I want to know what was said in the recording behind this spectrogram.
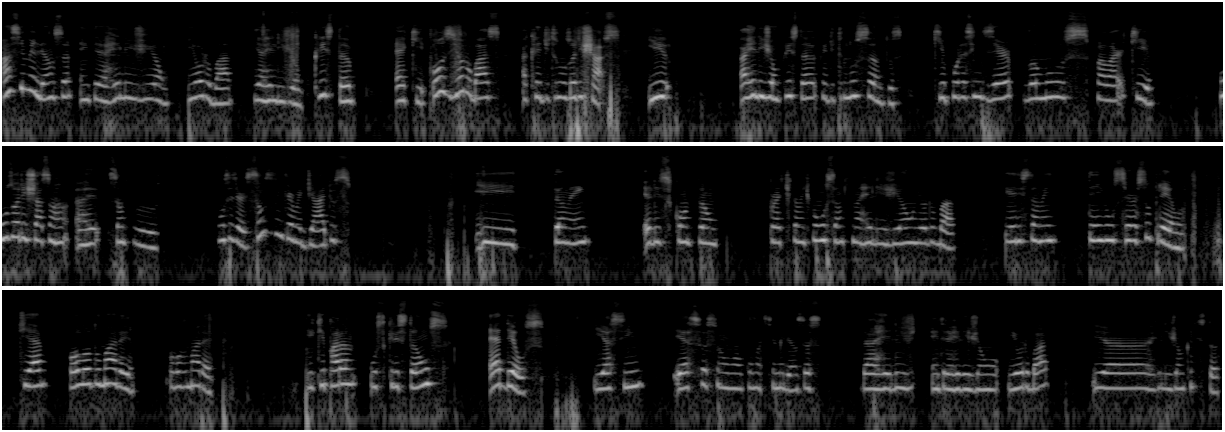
A semelhança entre a religião iorubá e a religião cristã é que os iorubás acreditam nos orixás e a religião cristã acredita nos santos, que por assim dizer, vamos falar que os orixás são santos, vamos dizer, santos intermediários e também eles contam praticamente como santos na religião iorubá. E eles também têm um ser supremo, que é Olodumaré, Olodumaré, e que para os cristãos é Deus. E assim, essas são algumas semelhanças da religi entre a religião iorubá e a religião cristã.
